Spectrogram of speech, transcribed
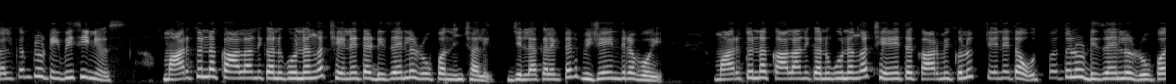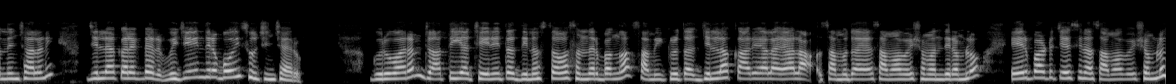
వెల్కమ్ టు టీబీసీ న్యూస్. మారుతున్న కాలానికి అనుగుణంగా చేనేత డిజైన్లు రూపొందించాలి. జిల్లా కలెక్టర్ విజయేంద్ర బోయి. మారుతున్న కాలానికి అనుగుణంగా చేనేత కార్మికులు చేనేత ఉత్పత్తులు డిజైన్లు రూపొందించాలని జిల్లా కలెక్టర్ విజయేంద్ర బోయి సూచించారు. గురువారం జాతీయ చేనేత దినోత్సవ సందర్భంగా సమీకృత జిల్లా కార్యాలయాల సముదాయ సమావేశ మందిరంలో ఏర్పాటు చేసిన సమావేశంలో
